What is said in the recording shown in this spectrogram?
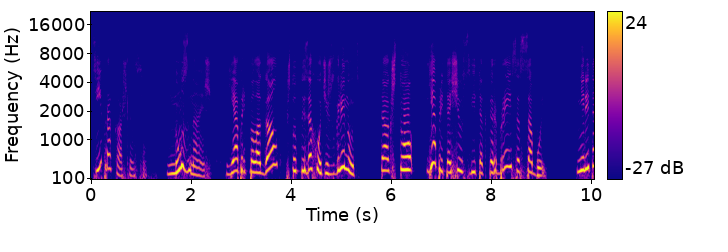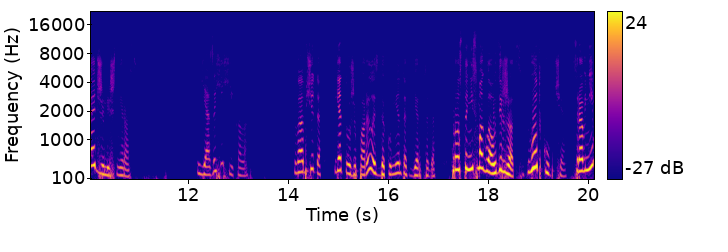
Ти прокашлялся. «Ну, знаешь, я предполагал, что ты захочешь взглянуть, так что я притащил свиток Тербрейса с собой. Не летать же лишний раз». Я захихикала. Вообще-то, я тоже порылась в документах герцога. Просто не смогла удержаться. Вот купчая. Сравним?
